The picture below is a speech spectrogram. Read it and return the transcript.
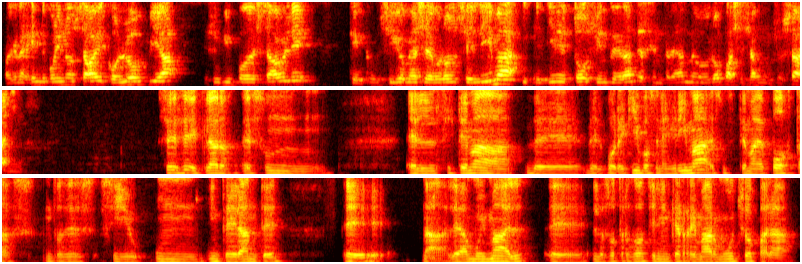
para que la gente por ahí no sabe, Colombia es un equipo de sable que consiguió medalla de bronce en Lima y que tiene todos sus integrantes entrenando en Europa hace ya muchos años. Sí, sí, claro. Es un. El sistema del por equipos en esgrima es un sistema de postas. Entonces, si un integrante eh, nada, le da muy mal, eh, los otros dos tienen que remar mucho para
